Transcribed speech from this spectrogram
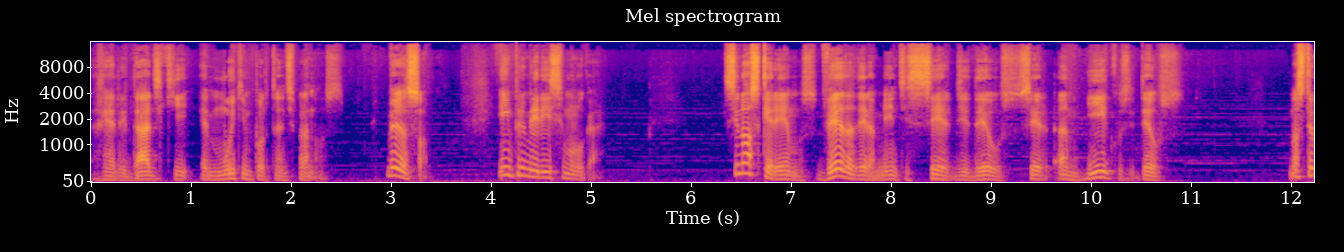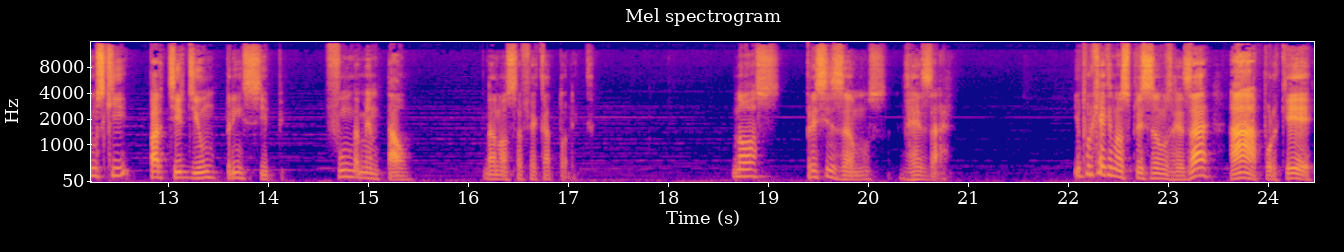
realidade que é muito importante para nós. Veja só, em primeiríssimo lugar, se nós queremos verdadeiramente ser de Deus, ser amigos de Deus, nós temos que partir de um princípio fundamental da nossa fé católica. Nós precisamos rezar. E por que, que nós precisamos rezar? Ah, porque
